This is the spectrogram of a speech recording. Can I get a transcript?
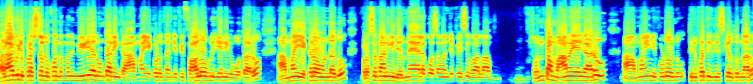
హడావిడి ప్రశ్నలు కొంతమంది మీడియాలు ఉంటారు. ఇంకా ఆ అమ్మాయి ఎక్కడ ఉందని చెప్పి ఫాలో అప్లు చేయడానికి పోతారు ఆ అమ్మాయి ఎక్కడ ఉండదు. ప్రస్తుతానికి నిర్ణయాల కోసం అని చెప్పేసి వాళ్ళ సొంత మామయ్య గారు ఆ అమ్మాయిని ఇప్పుడు తిరుపతికి తీసుకెళ్తున్నారు.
